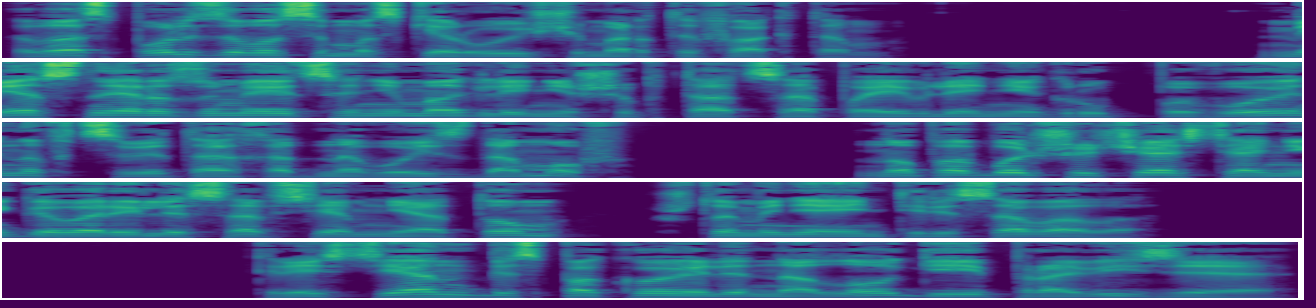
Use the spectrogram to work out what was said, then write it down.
воспользовался маскирующим артефактом. Местные, разумеется, не могли не шептаться о появлении группы воинов в цветах одного из домов, но по большей части они говорили совсем не о том, что меня интересовало. Крестьян беспокоили налоги и провизия,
